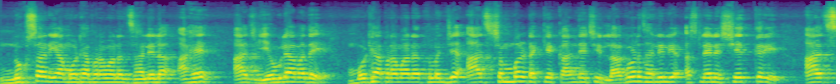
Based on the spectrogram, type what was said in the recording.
नुकसान या मोठ्या प्रमाणात झालेलं आहे. आज येवल्यामध्ये मोठ्या प्रमाणात म्हणजे आज शंभर टक्के कांद्याची लागवड झालेली असलेले शेतकरी आज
